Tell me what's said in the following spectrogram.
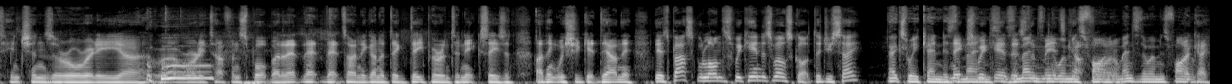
Tensions are already uh, are already tough in sport, but that, that that's only going to dig deeper into next season. I think we should get down there. There's basketball on this weekend as well, Scott. Did you say? Next weekend is Next the men's, weekend is the is the men's and the women's final. final. Men's and the women's final. Okay.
